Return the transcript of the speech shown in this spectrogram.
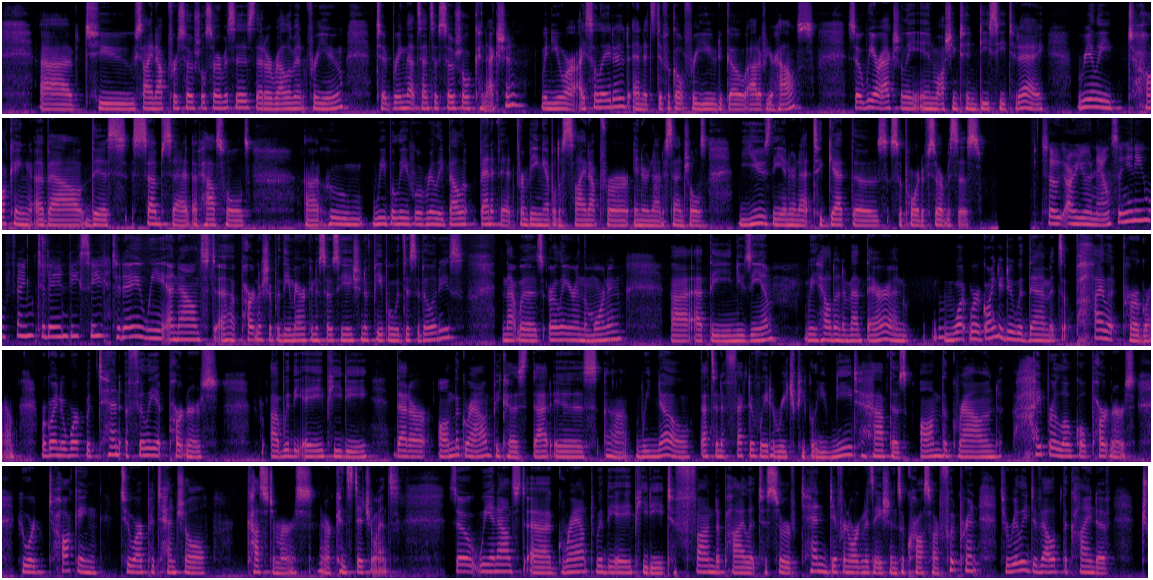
uh, to sign up for social services that are relevant for you, to bring that sense of social connection when you are isolated and it's difficult for you to go out of your house. So, we are actually in Washington, D.C. today, really talking about this subset of households uh, whom we believe will really be- benefit from being able to sign up for Internet Essentials, use the internet to get those supportive services. So, are you announcing anything today in DC? Today, we announced a partnership with the American Association of People with Disabilities, and that was earlier in the morning uh, at the museum. We held an event there, and what we're going to do with them, it's a pilot program. We're going to work with 10 affiliate partners uh, with the AAPD that are on the ground because that is, uh, we know that's an effective way to reach people. You need to have those on the ground, hyper local partners who are talking to our potential customers or constituents. So we announced a grant with the AAPD to fund a pilot to serve 10 different organizations across our footprint to really develop the kind of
